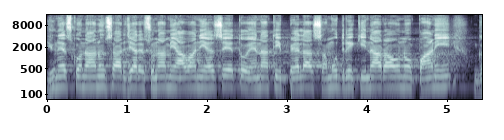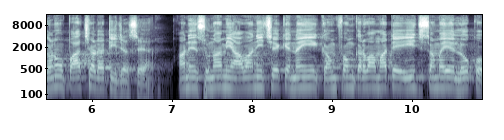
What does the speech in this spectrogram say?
યુનેસ્કોના અનુસાર જ્યારે સુનામી આવવાની હશે તો એનાથી પહેલાં સમુદ્રી કિનારાઓનું પાણી ઘણું પાછળ હટી જશે. અને સુનામી આવવાની છે કે નહીં કન્ફર્મ કરવા માટે એ જ સમયે લોકો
